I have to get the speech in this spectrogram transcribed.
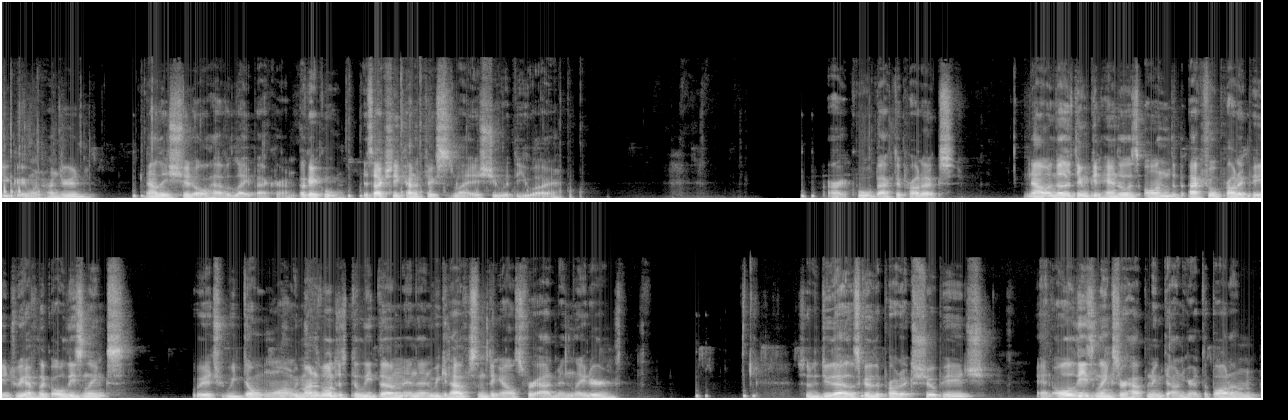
BG gray 100. Now they should all have a light background. Okay, cool. This actually kind of fixes my issue with the UI. All right, cool. Back to products. Now, another thing we can handle is on the actual product page, we have like all these links, which we don't want. We might as well just delete them and then we could have something else for admin later. So to do that, let's go to the products show page and all these links are happening down here at the bottom.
